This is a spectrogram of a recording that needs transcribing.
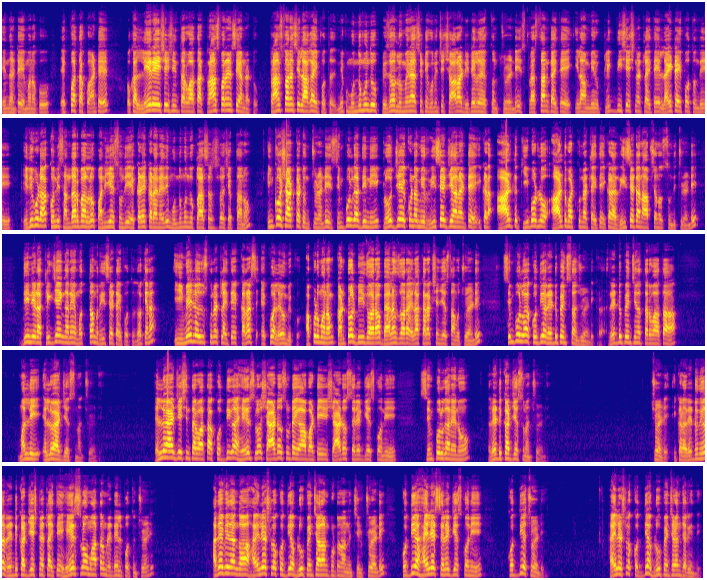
ఏంటంటే మనకు ఎక్కువ తక్కువ అంటే ఒక లేయర్ వేసేసిన తర్వాత ట్రాన్స్పరెన్సీ అన్నట్టు ట్రాన్స్పరెన్సీ లాగా అయిపోతుంది. మీకు ముందు ముందు ప్రిజర్వ్ లుమినాసిటీ గురించి చాలా డీటెయిల్గా చెప్తుంది చూడండి. ప్రస్తుతానికైతే ఇలా మీరు క్లిక్ తీసేసినట్లయితే లైట్ అయిపోతుంది. ఇది కూడా కొన్ని సందర్భాల్లో పనిచేస్తుంది. ఎక్కడెక్కడ అనేది ముందు ముందు క్లాసెస్లో చెప్తాను. ఇంకో షార్ట్ కట్ ఉంది చూడండి. సింపుల్గా దీన్ని క్లోజ్ చేయకుండా మీరు రీసెట్ చేయాలంటే ఇక్కడ ఆల్ట్ కీబోర్డ్లో ఆల్ట్ పట్టుకున్నట్లయితే ఇక్కడ రీసెట్ అనే ఆప్షన్ వస్తుంది చూడండి. దీన్ని ఇలా క్లిక్ చేయగానే మొత్తం రీసెట్ అయిపోతుంది. ఓకేనా? ఈ ఇమేజ్లో చూసుకున్నట్లయితే కలర్స్ ఎక్కువ లేవు మీకు. అప్పుడు మనం కంట్రోల్ బి ద్వారా బ్యాలెన్స్ ద్వారా ఎలా కరెక్షన్ చేస్తామో చూడండి. సింపుల్గా కొద్దిగా రెడ్ పెంచుతాను చూడండి ఇక్కడ. రెడ్ పెంచిన తర్వాత మళ్ళీ ఎల్లో యాడ్ చేస్తున్నాను చూడండి. ఎల్లో యాడ్ చేసిన తర్వాత కొద్దిగా హెయిర్స్లో షాడోస్ ఉంటాయి కాబట్టి షాడోస్ సెలెక్ట్ చేసుకొని సింపుల్గా నేను రెడ్ కట్ చేస్తున్నాను చూడండి. చూడండి ఇక్కడ రెడ్ ఉందిగా రెడ్ కట్ చేసినట్లయితే హెయిర్స్లో మాత్రం రెడ్ వెళ్ళిపోతుంది చూడండి. అదేవిధంగా హైలైట్స్లో కొద్దిగా బ్లూ పెంచాలనుకుంటున్నాను చూడండి. కొద్దిగా హైలైట్స్ సెలెక్ట్ చేసుకొని కొద్దిగా చూడండి. హైలైట్స్లో కొద్దిగా బ్లూ పెంచడం జరిగింది.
